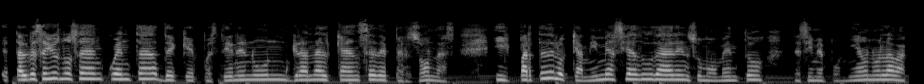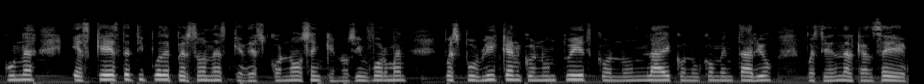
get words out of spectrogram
eh, tal vez ellos no se dan cuenta de que pues tienen un gran alcance de personas y parte de lo que a mí me hacía dudar en su momento de si me ponía o no la vacuna es que este tipo de personas que desconocen, que no se informan, pues publican con un tweet, con un like, con un comentario, pues tienen alcance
